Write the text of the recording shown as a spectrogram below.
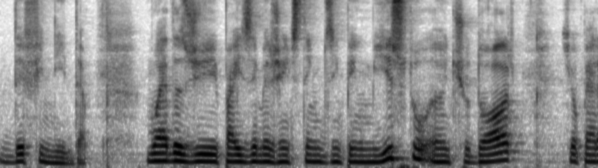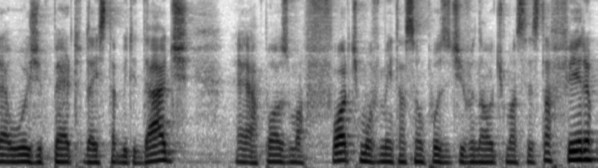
definida. Moedas de países emergentes têm um desempenho misto ante o dólar, que opera hoje perto da estabilidade, é, após uma forte movimentação positiva na última sexta-feira,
